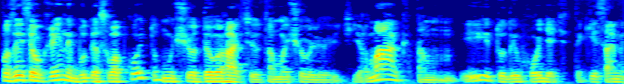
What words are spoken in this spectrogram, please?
позиція України буде слабкою, тому що делегацію там очолюють Єрмак, там, і туди входять такі самі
